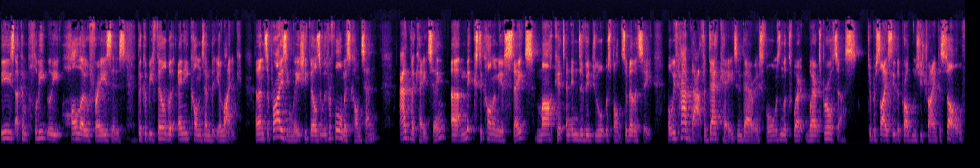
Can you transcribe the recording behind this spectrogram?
These are completely hollow phrases that could be filled with any content that you like. And unsurprisingly, she fills it with reformist content, advocating a mixed economy of state, market, and individual responsibility. Well, we've had that for decades in various forms, and look where, where it's brought us to precisely the problems she's trying to solve.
